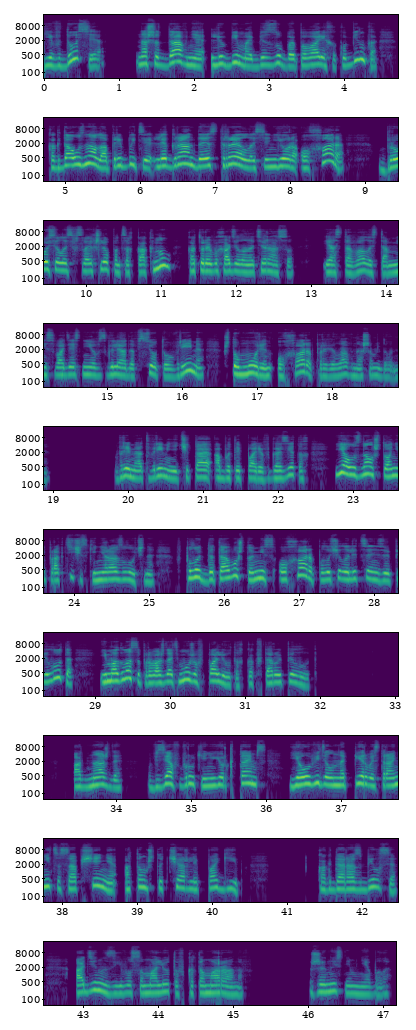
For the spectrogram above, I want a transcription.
Евдосия, наша давняя любимая беззубая повариха-кубинка, когда узнала о прибытии Легранда Эстрелла сеньора О'Хара, бросилась в своих шлепанцах к окну, которое выходило на террасу, и оставалась там, не сводя с нее взгляда все то время, что Морин О'Хара провела в нашем доме. Время от времени, читая об этой паре в газетах, я узнал, что они практически неразлучны, вплоть до того, что мисс О'Хара получила лицензию пилота и могла сопровождать мужа в полетах, как второй пилот. Однажды, взяв в руки «Нью-Йорк Таймс», я увидел на первой странице сообщение о том, что Чарли погиб, когда разбился один из его самолетов-катамаранов. Жены с ним не было.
